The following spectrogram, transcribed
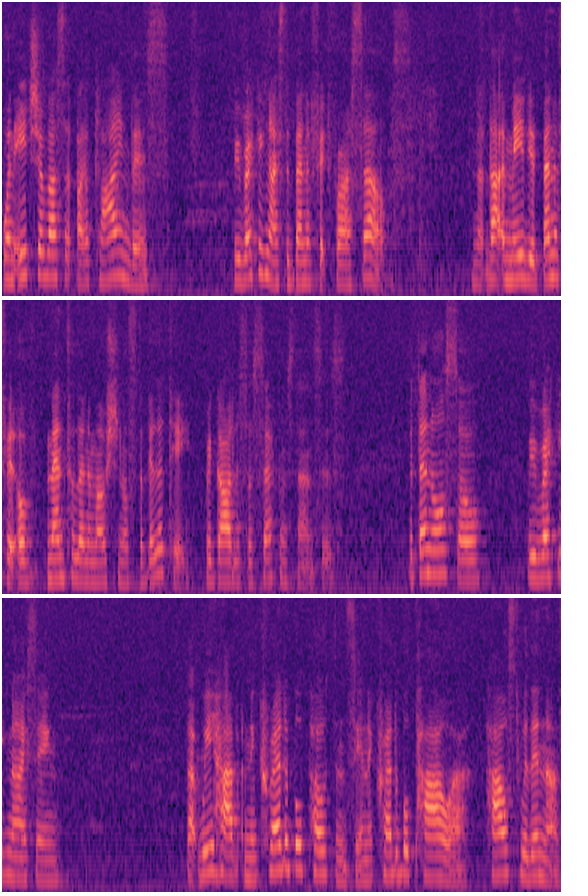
when each of us are applying this, we recognize the benefit for ourselves. That, that immediate benefit of mental and emotional stability, regardless of circumstances. But then also, we're recognizing that we have an incredible potency, an incredible power housed within us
